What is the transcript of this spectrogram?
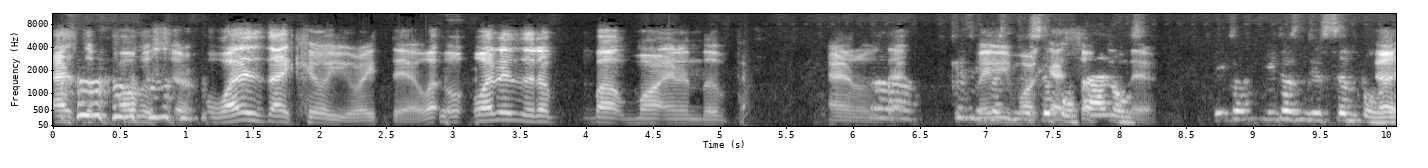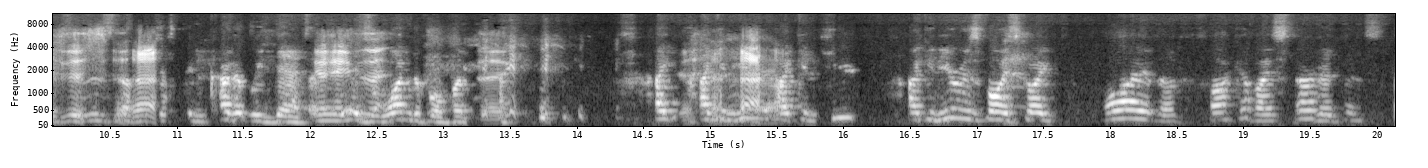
As the publisher, why does that kill you right there? What what is it about Martin and the panels that Uh, 'cause he maybe doesn't do Mark has simple something panels. there? He, don't, he doesn't do simple. Yeah, His- his just- just incredibly dense. I mean, it's wonderful, but I, I can hear I can hear I can hear his voice going, "Why the fuck have I started this?"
